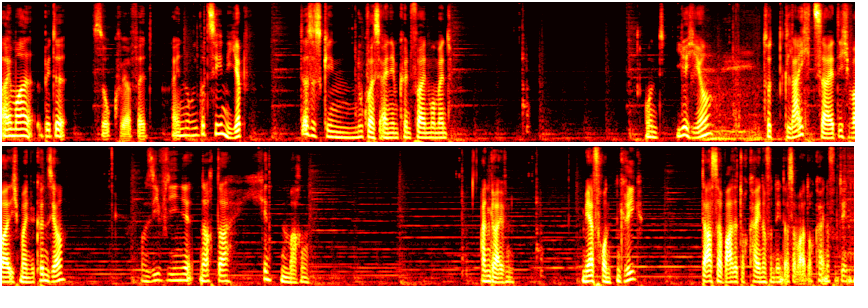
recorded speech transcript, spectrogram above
Einmal bitte so querfeld ein rüberziehen. Yep. Das ist genug, was ihr einnehmen könnt für einen Moment. Und ihr hier tut gleichzeitig, weil ich meine, wir können es ja, Offensivlinie nach da hinten machen. Angreifen. Mehr Frontenkrieg. Das erwartet doch keiner von denen, das erwartet doch keiner von denen.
